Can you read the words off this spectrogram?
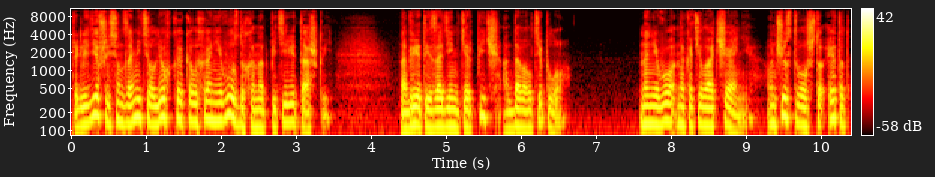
Приглядевшись, он заметил легкое колыхание воздуха над пятиэтажкой. Нагретый за день кирпич отдавал тепло. На него накатило отчаяние. Он чувствовал, что этот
